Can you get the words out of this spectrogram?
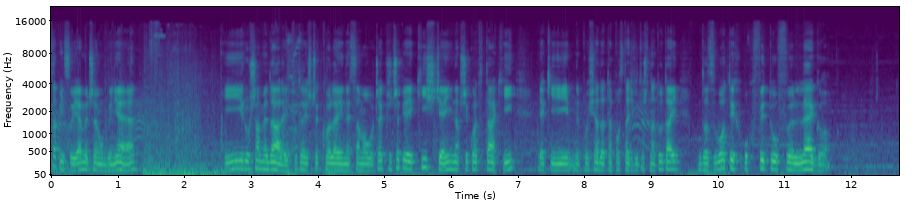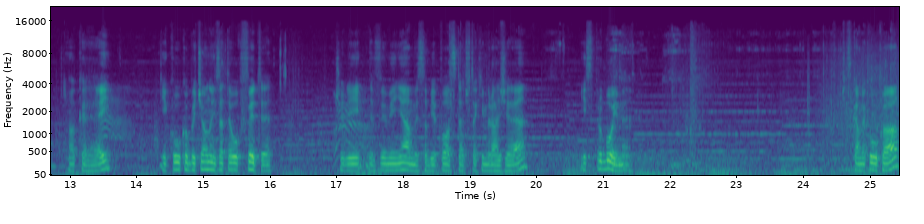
zapisujemy, czemu by nie. I ruszamy dalej. Tutaj jeszcze kolejny samouczek. Przyczepiaj kiścień, na przykład taki, jaki posiada ta postać widoczna tutaj, do złotych uchwytów Lego. Okej. I kółko by ciągnąć za te uchwyty. Czyli wymieniamy sobie postać w takim razie. I spróbujmy. Wciskamy kółko.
